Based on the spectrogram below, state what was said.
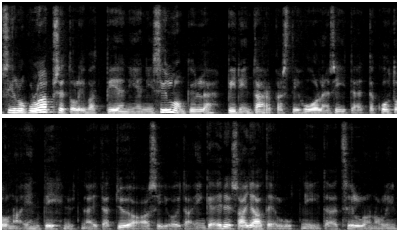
silloin kun lapset olivat pieniä, niin silloin kyllä pidin tarkasti huolen siitä, että kotona en tehnyt näitä työasioita, enkä edes ajatellut niitä. Että silloin olin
